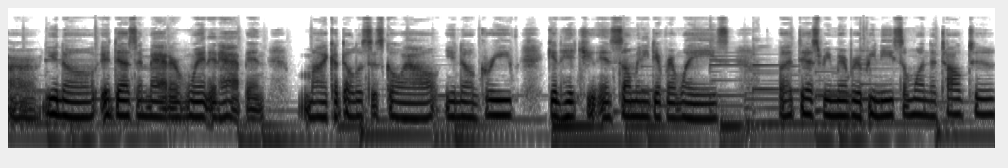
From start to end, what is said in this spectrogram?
or you know, it doesn't matter when it happened. My condolences go out. You know, grief can hit you in so many different ways. But just remember if you need someone to talk to,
